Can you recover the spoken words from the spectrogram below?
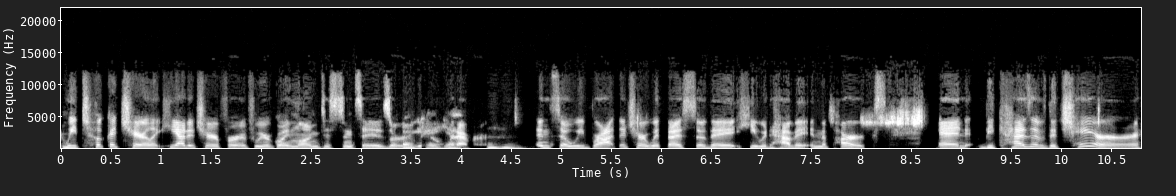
we took a chair like he had a chair for if we were going long distances or you know, yeah. whatever Mhm. and so we brought the chair with us so that he would have it in the parks and because of the chair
